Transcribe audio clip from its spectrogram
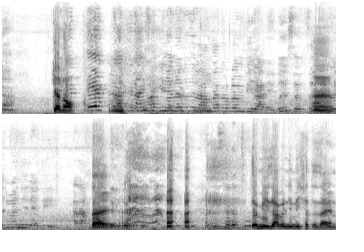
না। কেন? না তো হ্যাঁ। তাই। তো মি যাবেন নি মেয়ের সাথে যায়েন।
